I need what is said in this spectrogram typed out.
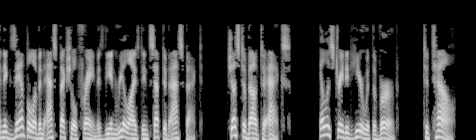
An example of an aspectual frame is the unrealized inceptive aspect. Just about to X. Illustrated here with the verb to tell.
